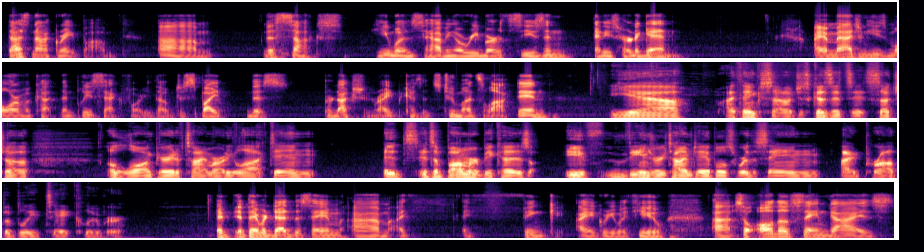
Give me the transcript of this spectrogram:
That's not great, Bob. Um, this sucks. He was having a rebirth season and he's hurt again. I imagine he's more of a cut than Plesac for you, though, despite this production, right? Because it's two months locked in. Yeah, I think so. Just because it's it's such a a long period of time already locked in. It's it's a bummer because if the injury timetables were the same, I'd probably take Kluber. If, if they were dead the same, um, I think I agree with you. Uh, so all those same guys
